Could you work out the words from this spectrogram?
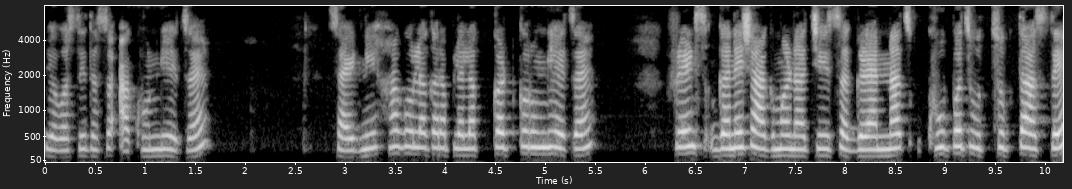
व्यवस्थित असं आखून घ्यायचंय. साईडनी हा गोलाकार आपल्याला कट करून घ्यायचा आहे फ्रेंड्स गणेश आगमनाची सगळ्यांनाच खूपच उत्सुकता असते.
